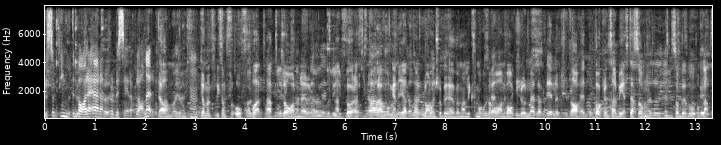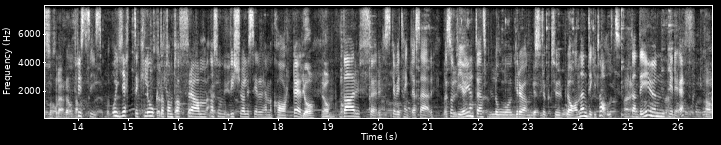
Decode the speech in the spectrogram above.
som inte bara är att producera planer? Ja, mm. ja men liksom att, att planer, att för att ta fram många nya detaljplaner så behöver man liksom också ha en bakgrund, ja, ett bakgrundsarbete som, som vara på plats och sådär. Precis. Och jätteklokt att de tar fram, alltså visualiserar det här med kartor. Ja, ja. Varför ska vi tänka så här? Alltså vi har ju inte ens blå och grön strukturplanen digitalt. Utan det är ju en pdf. Ja.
